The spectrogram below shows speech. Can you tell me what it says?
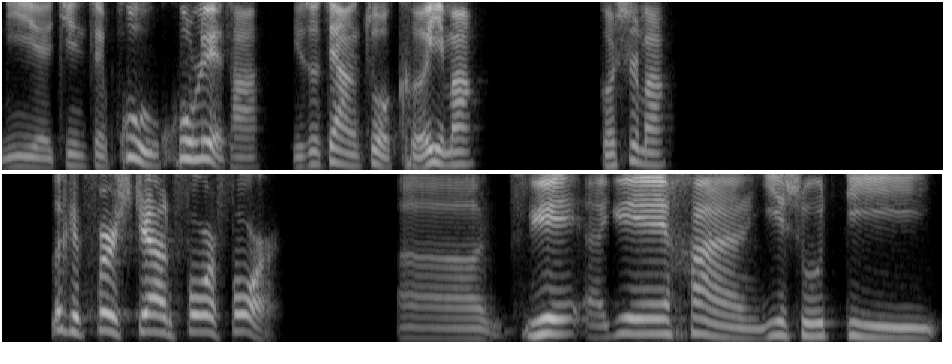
你也经在忽忽略他，你说这样做可以吗？合适吗？Look at First John four four 呃，约呃约翰一书第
